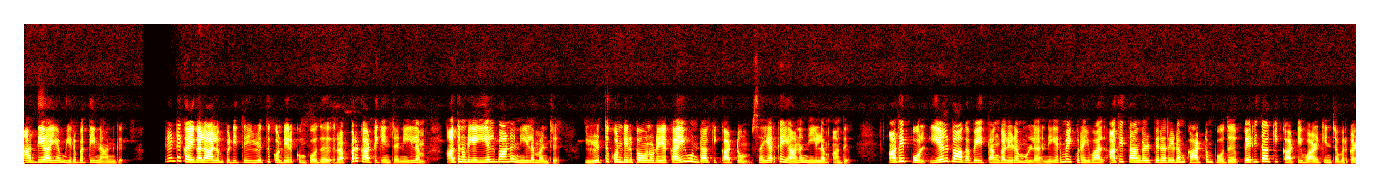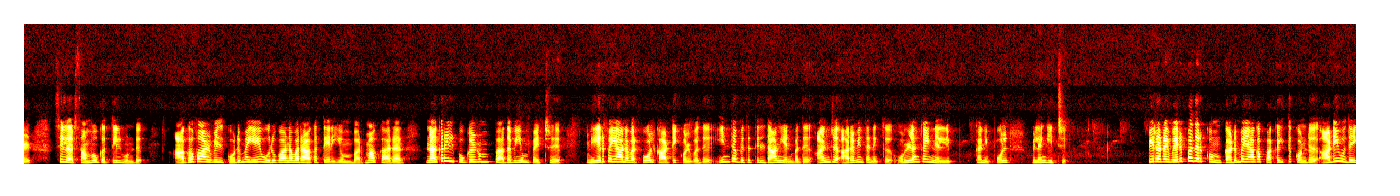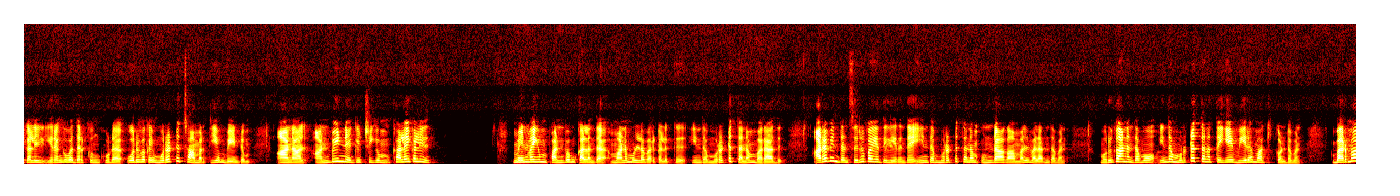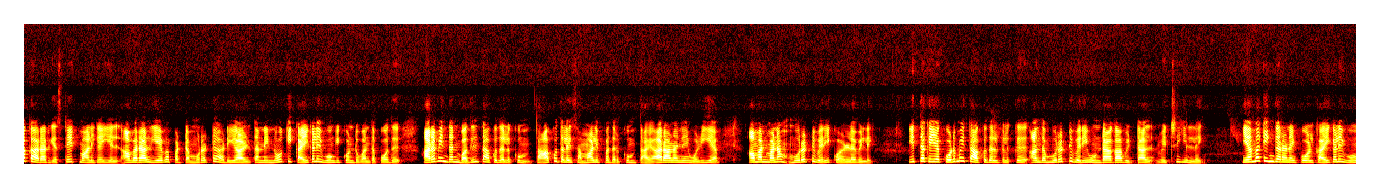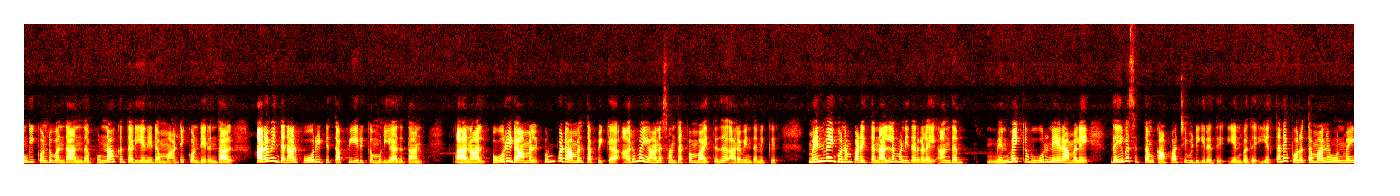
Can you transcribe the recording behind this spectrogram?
அத்தியாயம் இருபத்தி நான்கு இரண்டு கைகளாலும் பிடித்து இழுத்து கொண்டிருக்கும் போது ரப்பர் காட்டுகின்ற நீளம் அதனுடைய இயல்பான நீளம் அன்று. இழுத்து கொண்டிருப்பவனுடைய கை உண்டாக்கி காட்டும் செயற்கையான நீளம் அது. அதைப்போல் இயல்பாகவே தங்களிடம் உள்ள நேர்மை குறைவால் அதை தாங்கள் பிறரிடம் காட்டும் போது பெரிதாக்கி காட்டி வாழ்கின்றவர்கள் சிலர் சமூகத்தில் உண்டு. அகவாழ்வில் கொடுமையே உருவானவராக தெரியும் பர்மாக்காரர் நகரில் புகழும் பதவியும் பெற்று நேர்மையானவர் போல் காட்டிக்கொள்வது இந்த விதத்தில்தான் என்பது அன்று அரவிந்தனுக்கு உள்ளங்கை நெல்லி கனி போல் விளங்கிற்று. பிறரை வெறுப்பதற்கும் கடுமையாக பகைத்து கொண்டு அடி உதைகளில் இறங்குவதற்கும் கூட ஒரு வகை முரட்டு சாமர்த்தியம் வேண்டும். ஆனால் அன்பின் நெகிழ்ச்சியும் கலைகளில் மென்மையும் பண்பும் கலந்த மனமுள்ளவர்களுக்கு இந்த முரட்டுத்தனம் வராது. அரவிந்தன் சிறுவயதிலிருந்தே இந்த முரட்டுத்தனம் உண்டாகாமல் வளர்ந்தவன். முருகானந்தமோ இந்த முரட்டுத்தனத்தையே வீரமாக்கி கொண்டவன். பர்மாக்காரர் எஸ்டேட் மாளிகையில் அவரால் ஏவப்பட்ட முரட்டு அடியாள் தன்னை நோக்கி கைகளை ஓங்கிக் கொண்டு வந்தபோது அரவிந்தன் பதில் தாக்குதலுக்கும் தாக்குதலை சமாளிப்பதற்கும் தயாரானனை ஒழிய அவன் மனம் முரட்டு வெறி கொள்ளவில்லை. இத்தகைய கொடுமை தாக்குதல்களுக்கு அந்த முரட்டு வெறி உண்டாகாவிட்டால் வெற்றி இல்லை யமகிங்கரனைப் போல் கைகளை ஓங்கிக் கொண்டு வந்த அந்த புண்ணாக்கு தடியனிடம் மாட்டிக்கொண்டிருந்தால் அரவிந்தனால் போரிட்டு தப்பி இருக்க முடியாது தான் ஆனால் போரிடாமல் புண்படாமல் தப்பிக்க அருமையான சந்தர்ப்பம் வாய்த்தது அரவிந்தனுக்கு. மென்மை குணம் படைத்த நல்ல மனிதர்களை அந்த மென்மைக்கு ஊறு நேராமலே தெய்வ சித்தம் காப்பாற்றி விடுகிறது என்பது எத்தனை பொருத்தமான உண்மை?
